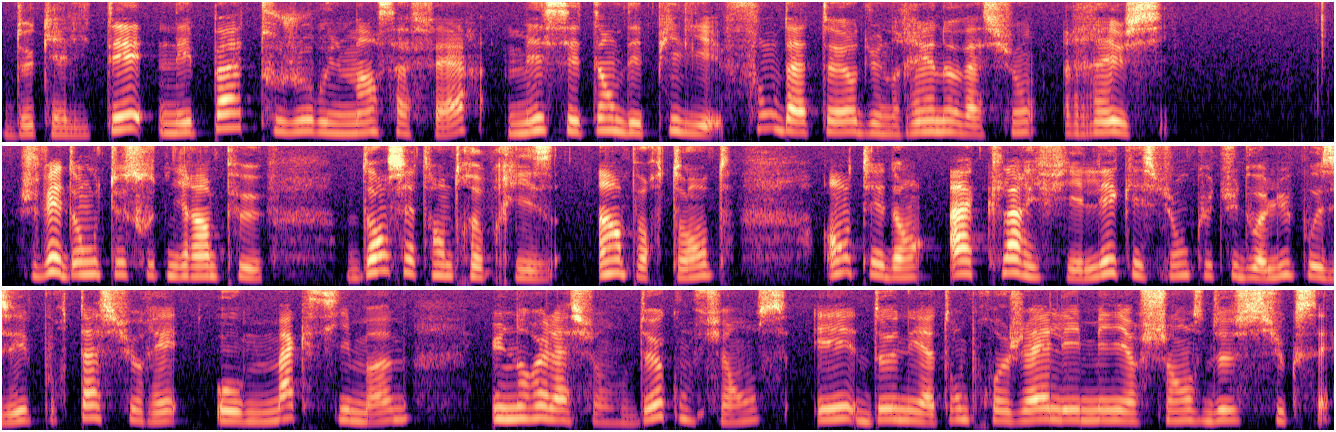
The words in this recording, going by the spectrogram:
de qualité n'est pas toujours une mince affaire, mais c'est un des piliers fondateurs d'une rénovation réussie. Je vais donc te soutenir un peu dans cette entreprise importante en t'aidant à clarifier les questions que tu dois lui poser pour t'assurer au maximum une relation de confiance et donner à ton projet les meilleures chances de succès.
